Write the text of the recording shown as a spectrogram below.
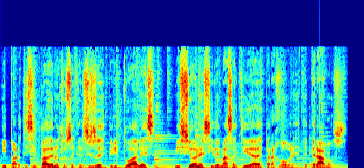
y participa de nuestros ejercicios espirituales, misiones y demás actividades para jóvenes. Te esperamos.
